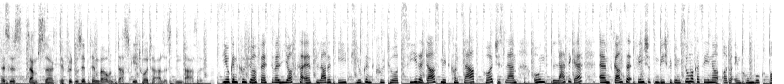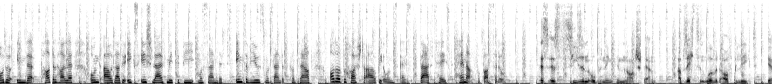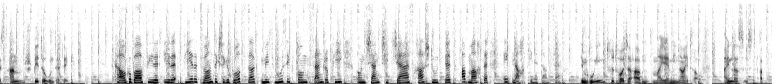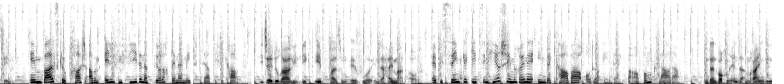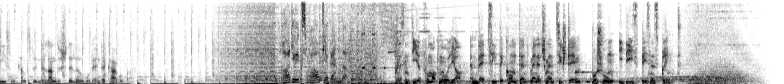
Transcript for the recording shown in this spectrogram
Es ist Samstag, der 4. September und das geht heute alles in Basel. Das Jugendkulturfestival JKF ladet ein, die Jugendkultur zu feiern. Das mit Konzert, Poetry Slam und Lesungen. Ähm, das Ganze findest du zum Beispiel beim Sommercasino oder im Humbug oder in der Paddelhalle. Und auch Radio X ist live mit dabei. Wir senden Interviews, wir senden Konzerte oder du kannst auch bei uns ein Bad Taste Henna verpassen. Es ist Season Opening im Nordstern. Ab 16 Uhr wird aufgelegt, erst an, später unter Deck. Die Cargo Bar feiert ihren 24. Geburtstag mit Musik von Sandro P. und Shang-Chi Jazz kannst du dort ab 8 in die Nacht tanzen. Im Ruin tritt heute Abend Miami Night auf. Einlass ist ab 10. Im Balz Club kannst du ab 11 Uhr feiern, natürlich dann mit Zertifikat. DJ Durali liegt ebenfalls um 11 Uhr in der Heimat auf. Etwas Senken gibt es im Hirsch im Rönne, in der K-Bar oder in der Bar vom Clara. Und dein Wochenende am Rhein genießen kannst du in der Landesstelle oder in der Cargo Bar. Radio X Party Agenda. Präsentiert von Magnolia, einem Webseite-Content-Management-System, wo Schwung in dein Business bringt.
